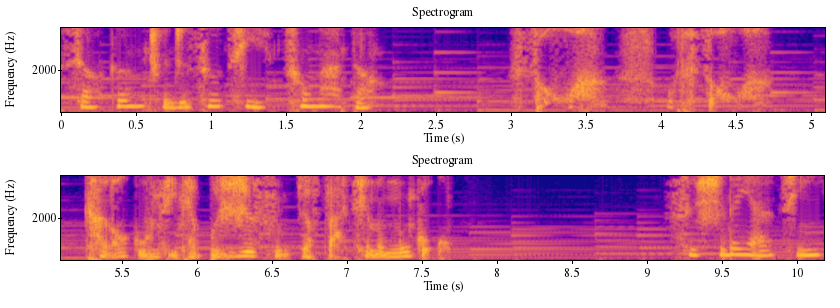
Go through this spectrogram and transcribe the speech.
小刚喘着粗气，粗骂道：“骚货，我的骚货，看老公今天不日死你这发情的母狗！”此时的雅琴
